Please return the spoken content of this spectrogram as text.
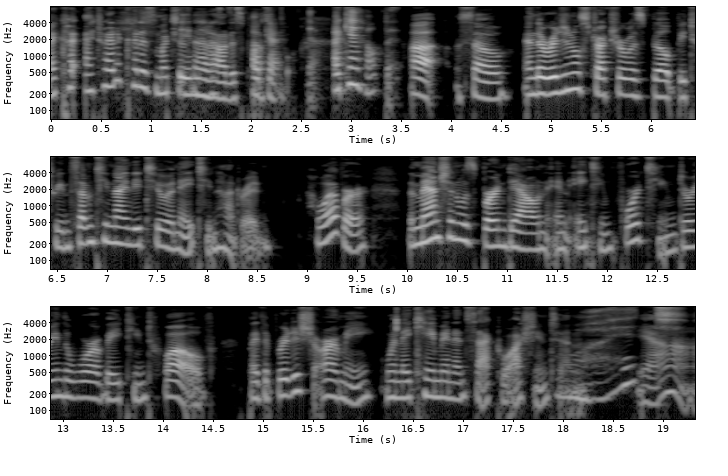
I cut. I try to cut as much of You that know? out as possible. Okay, yeah, I can't help it. Uh, so, and the original structure was built between 1792 and 1800. However, the mansion was burned down in 1814 during the War of 1812 by the British Army when they came in and sacked Washington. What? Yeah.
